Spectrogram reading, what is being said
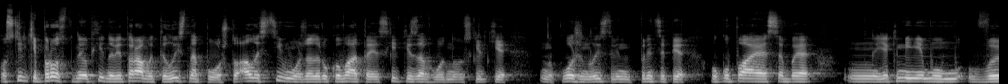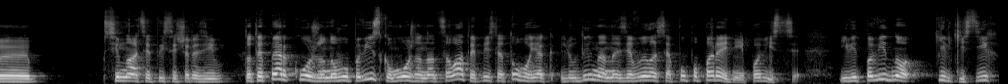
Оскільки просто необхідно відправити лист на пошту, а листів можна друкувати скільки завгодно, оскільки ну, кожен лист він, в принципі, окупає себе як мінімум в 17 тисяч разів, то тепер кожну нову повістку можна надсилати після того, як людина не з'явилася по попередній повістці. І відповідно кількість їх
